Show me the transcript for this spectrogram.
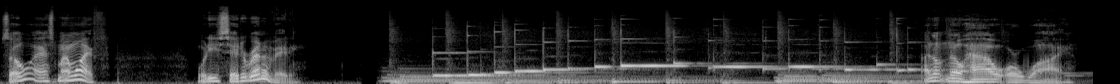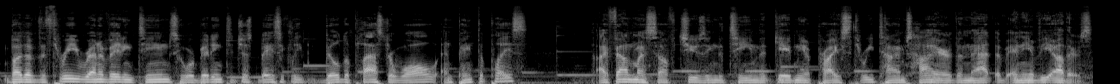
So I asked my wife, What do you say to renovating? I don't know how or why, but of the three renovating teams who were bidding to just basically build a plaster wall and paint the place, I found myself choosing the team that gave me a price three times higher than that of any of the others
